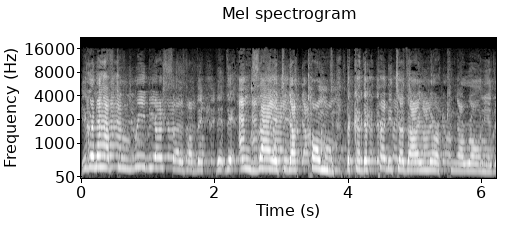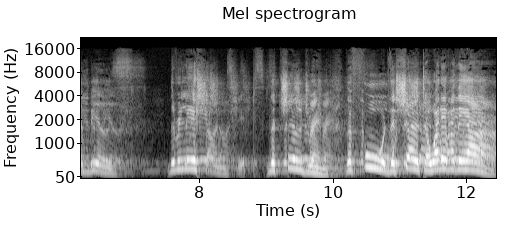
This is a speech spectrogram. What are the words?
You're going to have to rid yourself of the, the, the, anxiety that comes because the predators are lurking around you the bills, the relationships, the children, the food, the shelter, whatever they are.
